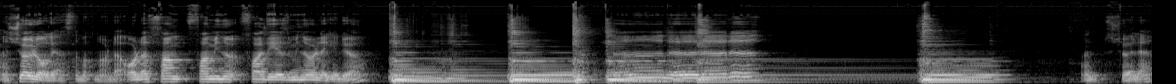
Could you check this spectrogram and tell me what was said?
Yani şöyle oluyor aslında bakın orada. Orada fa, fa, minör, fa diyez minörle geliyor. Hani şöyle.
